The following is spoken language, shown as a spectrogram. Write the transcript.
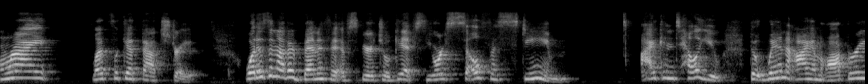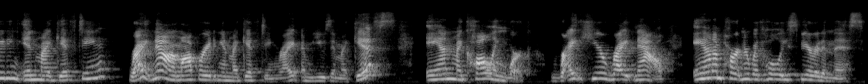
All right. Let's look at that straight. What is another benefit of spiritual gifts? Your self esteem. I can tell you that when I am operating in my gifting, right now I'm operating in my gifting, right? I'm using my gifts and my calling work right here, right now. And I'm partnered with Holy Spirit in this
